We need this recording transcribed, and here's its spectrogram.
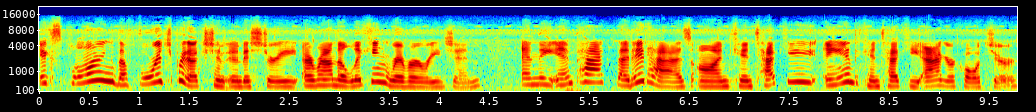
exploring the forage production industry around the Licking River region and the impact that it has on Kentucky and Kentucky agriculture.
